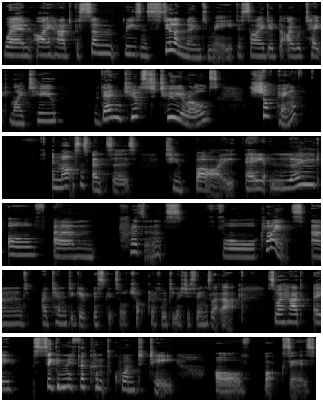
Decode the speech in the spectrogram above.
when I had, for some reason still unknown to me, decided that I would take my two, then just two year olds, shopping in Marks and Spencer's to buy a load of um, presents for clients. And I tend to give biscuits or chocolate or delicious things like that. So I had a significant quantity of boxes.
